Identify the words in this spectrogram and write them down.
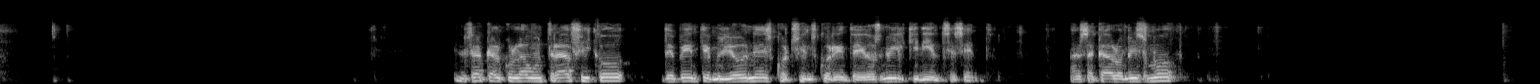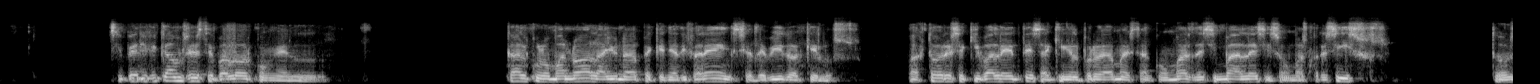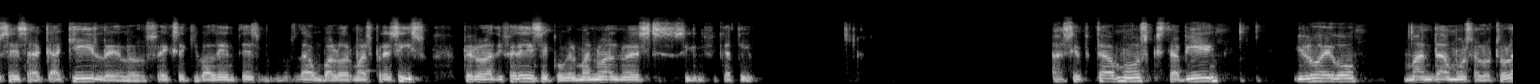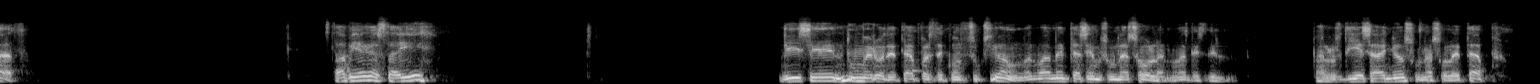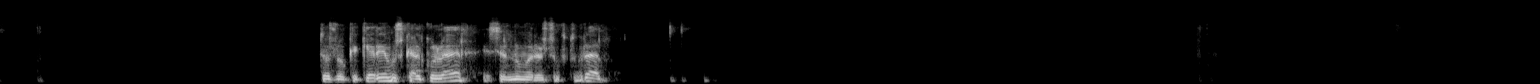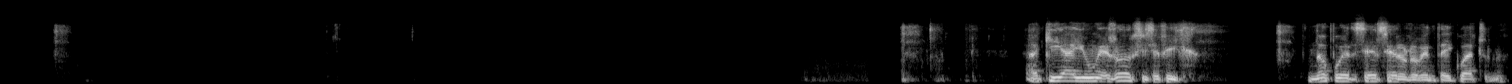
Nos ha calculado un tráfico de 20 millones 442 mil 560. Han sacado lo mismo. Si verificamos este valor con el cálculo manual, hay una pequeña diferencia debido a que los factores equivalentes aquí en el programa están con más decimales y son más precisos. Entonces, aquí los ex equivalentes nos da un valor más preciso, pero la diferencia con el manual no es significativa. Aceptamos que está bien y luego mandamos al otro lado. ¿Está bien hasta ahí? Dice número de etapas de construcción. Normalmente hacemos una sola, ¿no? Desde para los 10 años, una sola etapa. Entonces, lo que queremos calcular es el número estructural. Aquí hay un error, si se fija. No puede ser 0,94, ¿no?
